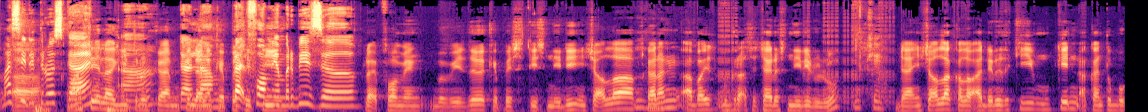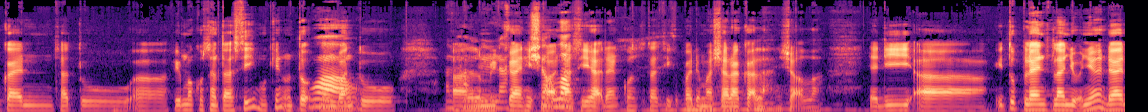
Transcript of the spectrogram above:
masih uh, diteruskan masih lagi uh, teruskan dalam, dalam platform yang berbeza. Platform yang berbeza kapasiti sendiri. Insyaallah mm-hmm. sekarang abai bergerak secara sendiri dulu. Okay. dan insyaallah kalau ada rezeki mungkin akan tumbuhkan satu uh, firma konsultasi mungkin untuk wow. membantu uh, memberikan hikmat nasihat dan konsultasi kepada masyarakat lah insyaallah. Jadi uh, itu plan selanjutnya dan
